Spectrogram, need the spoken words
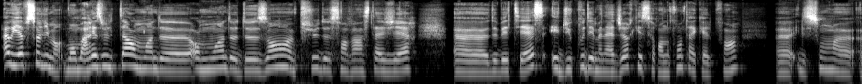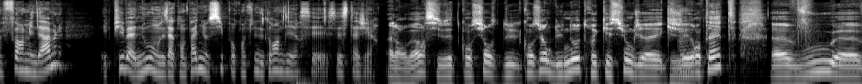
Ah oui, absolument. Bon, bah, résultat, en moins, de, en moins de deux ans, plus de 120 stagiaires euh, de BTS et du coup des managers qui se rendent compte à quel point euh, ils sont euh, formidables. Et puis, bah, nous, on les accompagne aussi pour continuer de grandir, ces, ces stagiaires. Alors, on va voir si vous êtes consciente du- consciente d'une autre question que j'ai en tête. Euh, vous, euh,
